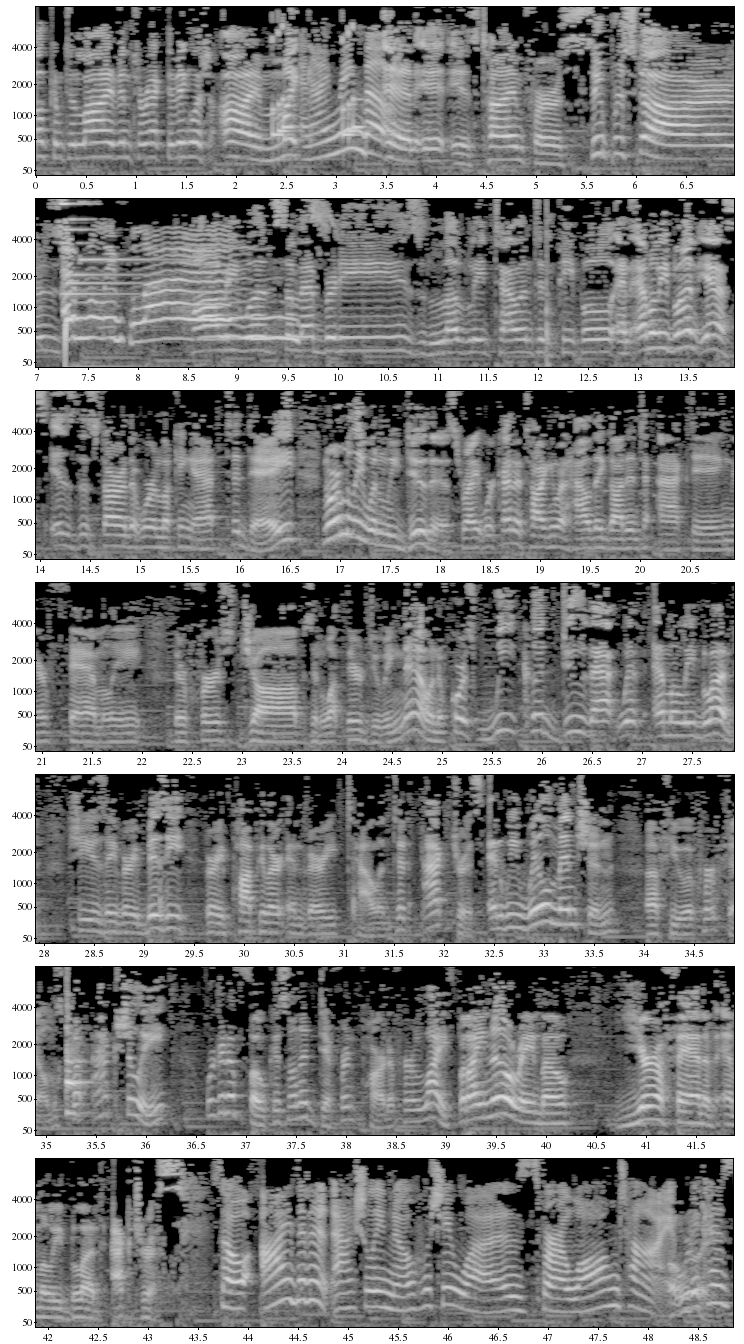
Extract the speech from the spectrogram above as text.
welcome to Live Interactive English. I'm Mike. And I'm Rainbow. And it is time for Superstars. Emily Blunt. Hollywood celebrities, lovely, talented people. And Emily Blunt, yes, is the star that we're looking at today. Normally, when we do this, right, we're kind of talking about how they got into acting, their family, their first jobs, and what they're doing now. And of course, we could do that with Emily Blunt. She is a very busy, very popular, and very talented actress. And we will mention a few of her films, but actually, we're going to focus on a different part of her life. But I know, Rainbow, you're a fan of Emily Blunt, actress. So I didn't actually know who she was for a long time Oh, really? because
